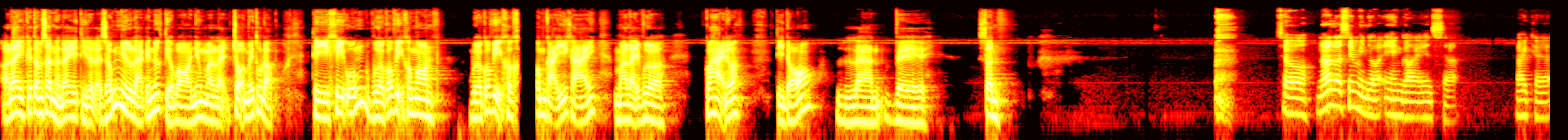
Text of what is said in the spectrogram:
ở đây cái tâm sân ở đây thì lại giống như là cái nước tiểu bò nhưng mà lại trộn với thuốc độc. Thì khi uống vừa có vị không ngon vừa có vị không, không khả ý khả mà lại vừa có hại nữa thì đó là về sân. So another similar anger is uh, like a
